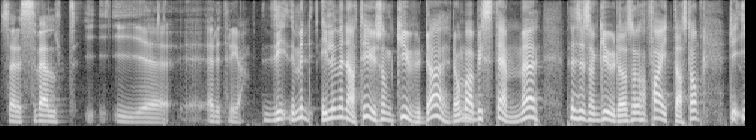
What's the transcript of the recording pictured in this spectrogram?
så är det svält i, i eh, Eritrea. De, men Illuminati är ju som gudar. De Mm. bara bestämmer precis som gudar så fightas de. Det är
